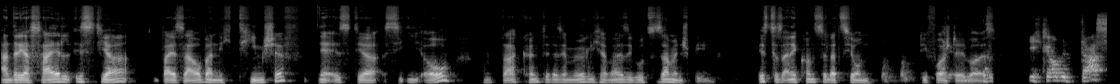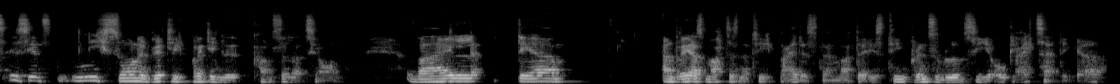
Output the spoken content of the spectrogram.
Andreas Seidel ist ja bei Sauber nicht Teamchef, er ist ja CEO und da könnte das ja möglicherweise gut zusammenspielen. Ist das eine Konstellation, die vorstellbar ist? Ich glaube, das ist jetzt nicht so eine wirklich prickelnde Konstellation, weil der Andreas macht das natürlich beides. Der, macht, der ist Team Principal und CEO gleichzeitig. Ja.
